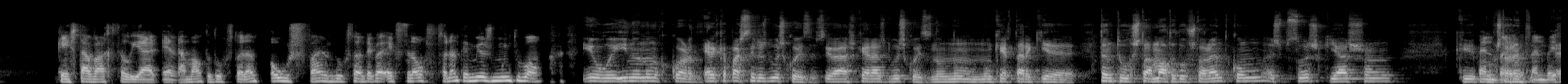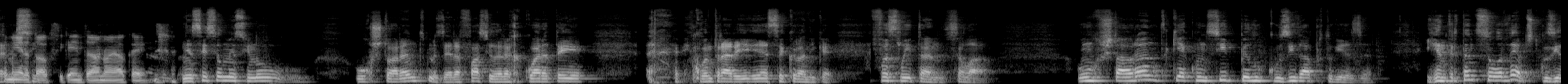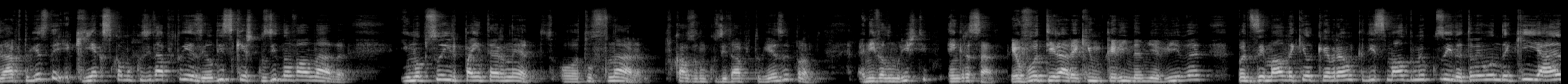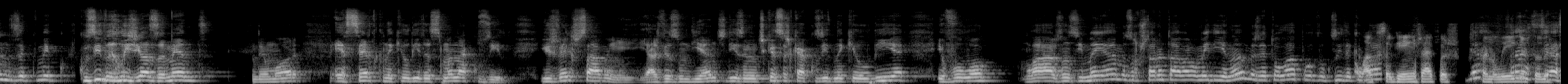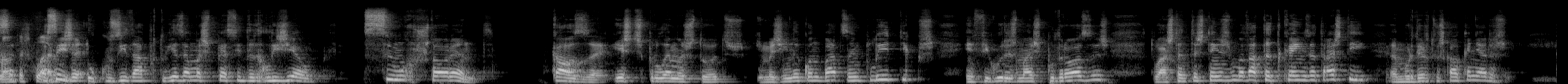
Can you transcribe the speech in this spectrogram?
quem estava a retaliar era a malta do restaurante ou os fãs do restaurante. É que senão o restaurante é mesmo muito bom. Eu ainda não me recordo. Era capaz de ser as duas coisas. Eu acho que era as duas coisas. Não, não, não quero estar aqui a. Tanto a malta do restaurante como as pessoas que acham que fanbase, o restaurante. Fanbase é, também era tóxica, então, não é? Ok. Nem sei se ele mencionou o, restaurante, mas era fácil, era recuar até encontrar essa crónica. Facilitando, sei lá um restaurante que é conhecido pelo cozido à portuguesa. E entretanto são adeptos de cozido à portuguesa. Aqui é que se come cozido à portuguesa. Ele disse que este cozido não vale nada. E uma pessoa ir para a internet ou a telefonar por causa de um cozido à portuguesa, pronto, a nível humorístico, é engraçado. Eu vou tirar aqui um bocadinho da minha vida para dizer mal daquele cabrão que disse mal do meu cozido. Então eu ando aqui há anos a comer cozido religiosamente. Onde eu moro, é certo que naquele dia da semana há cozido. E os velhos sabem, e às vezes um dia antes dizem: Não te esqueças que há cozido naquele dia, eu vou logo lá às 11h30, ah, mas o restaurante está agora ao meio-dia, não, mas eu estou lá, pô, o cozido acabar. Lá com já com as panelinhas todas prontas, claro. Ou seja, o cozido à portuguesa é uma espécie de religião. Se um restaurante causa estes problemas todos, imagina quando bates em políticos, em figuras mais poderosas, tu às tantas tens uma data de cães atrás de ti, a morder-te os calcanhares.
